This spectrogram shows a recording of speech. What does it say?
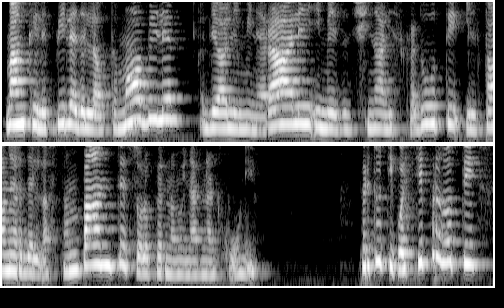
ma anche le pile dell'automobile, gli oli minerali, i medicinali scaduti, il toner della stampante, solo per nominarne alcuni. Per tutti questi prodotti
